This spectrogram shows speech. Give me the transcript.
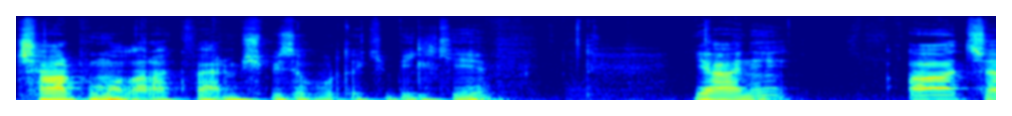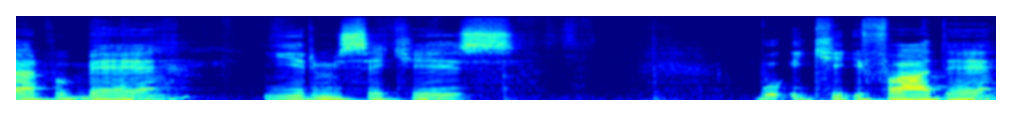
Çarpım olarak vermiş bize buradaki bilgiyi. Yani A çarpı B 28 bu iki ifade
